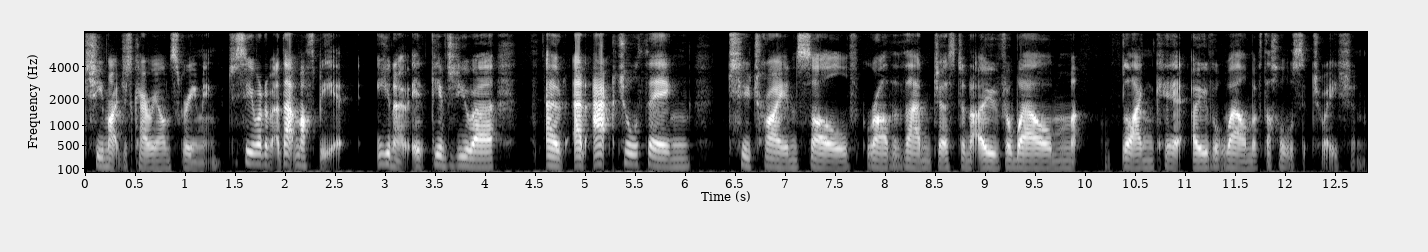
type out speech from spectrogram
she might just carry on screaming. Do you see what I mean? That must be it you know, it gives you a, a an actual thing to try and solve rather than just an overwhelm blanket overwhelm of the whole situation.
